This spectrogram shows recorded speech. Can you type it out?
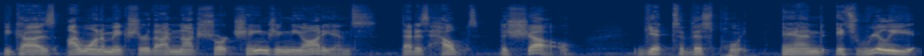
because I want to make sure that I'm not shortchanging the audience that has helped the show get to this point. And it's really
